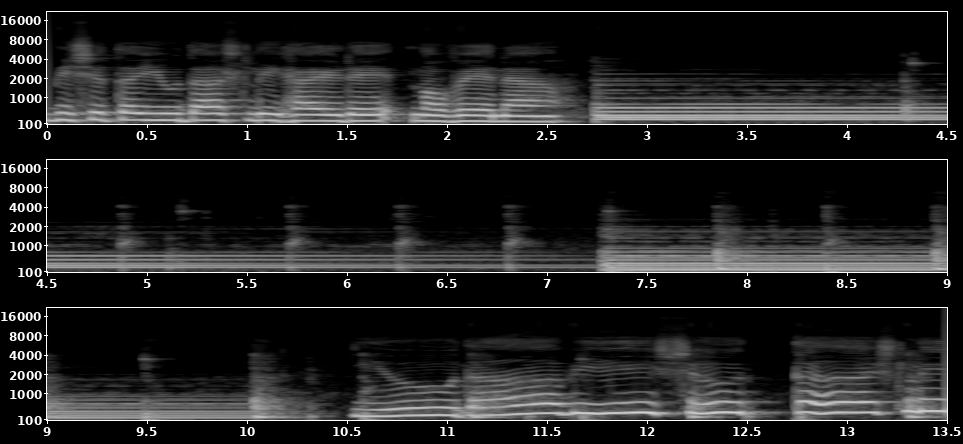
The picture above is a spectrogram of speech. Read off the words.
വിശുദ്ധ യൂദാഷ്ലിഹായുടെ നൊവേന. യൂദാ വിശുദ്ധ ശ്ലീഹ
